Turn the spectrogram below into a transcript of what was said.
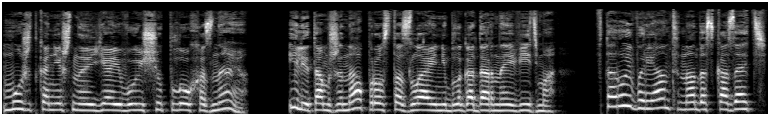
Может, конечно, я его еще плохо знаю, или там жена просто злая неблагодарная ведьма. Второй вариант, надо сказать,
